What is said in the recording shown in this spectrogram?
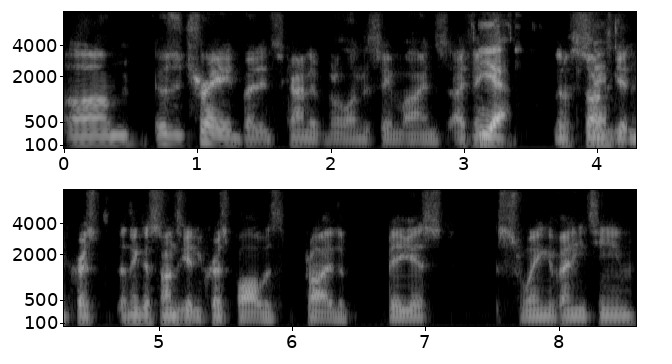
Um, it was a trade, but it's kind of along the same lines. I think Yeah. the Suns Same. getting Chris. I think the Suns getting Chris Paul was probably the biggest swing of any team.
